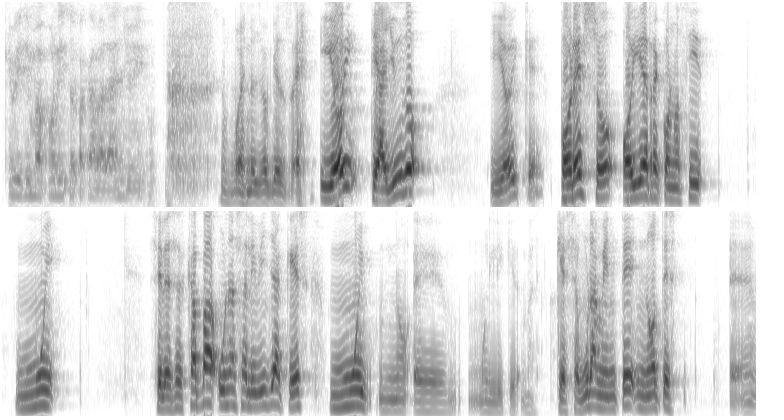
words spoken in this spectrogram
Qué vídeo más bonito para acabar el año, hijo. bueno, yo qué sé. Y hoy te ayudo. ¿Y hoy qué? Por eso hoy he reconocido muy... Se les escapa una salivilla que es muy... No, eh, muy líquida, vale. Que seguramente no te... Eh,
